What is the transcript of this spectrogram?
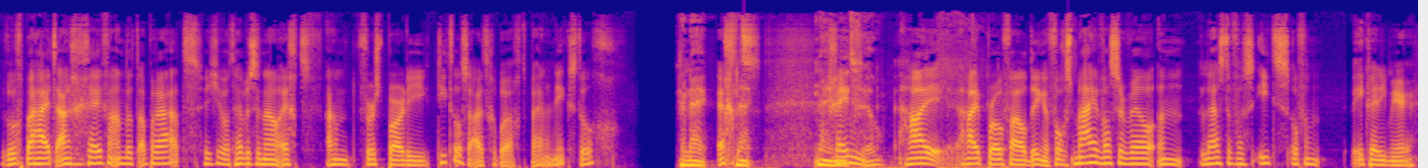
rugbaarheid aangegeven aan dat apparaat. Weet je, wat hebben ze nou echt aan first-party titels uitgebracht? Bijna niks, toch? Nee, echt. Nee, nee geen veel. High, high-profile dingen. Volgens mij was er wel een Last of Us iets of een. Ik weet niet meer.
